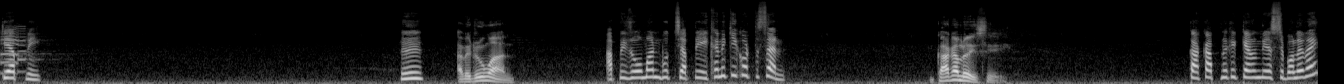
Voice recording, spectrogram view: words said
কে আপনি? হুম? আমি রুমান। আপনি রোমান বুঝছি আপনি এখানে কি করতেছেন? কাকা লইছে। কাকা আপনাকে কেন নিয়ে আসছে বলে নাই?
